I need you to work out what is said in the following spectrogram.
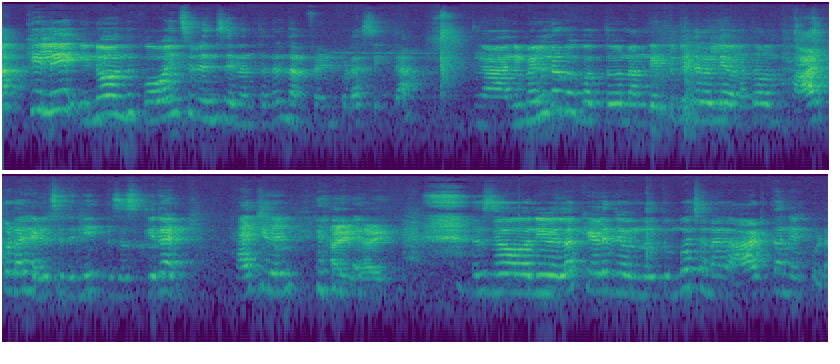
ಲಕ್ಕಿಲಿ ಇನ್ನೂ ಒಂದು ಕೋಇನ್ಸಿಡೆನ್ಸ್ ಏನಂತಂದ್ರೆ ನನ್ನ ಫ್ರೆಂಡ್ ಕೂಡ ಸಿಕ್ತ. ನಿಮ್ಮೆಲ್ರಿಗೂ ಗೊತ್ತು ನಾನು ಗೆಟ್ ಟುಗೆದರಲ್ಲಿ ಹತ್ರ ಒಂದು ಹಾಡು ಕೂಡ ಹೇಳ್ಸಿದ್ದೀನಿ. This is Kiran hi Kiran so ನೀವೆಲ್ಲ ಕೇಳಿದ್ರೆ ಒಂದು ತುಂಬಾ ಚೆನ್ನಾಗಿ ಆಡ್ತಾನೆ ಕೂಡ.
